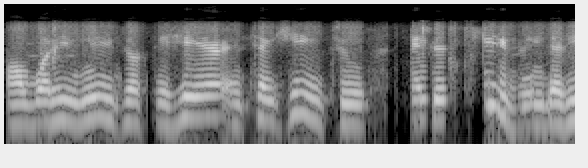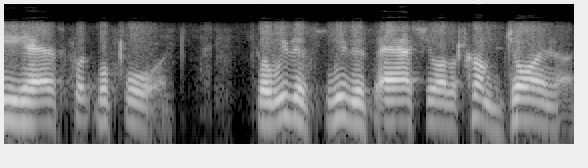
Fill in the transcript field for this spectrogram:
on what He needs us to hear and take heed to in this season that He has put before us. So we just we just ask you all to come join us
